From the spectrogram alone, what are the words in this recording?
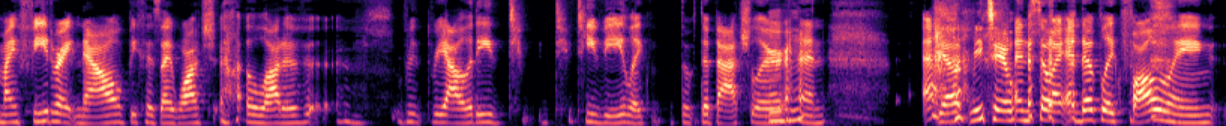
my feed right now, because I watch a lot of re- reality t- t- TV, like the, the Bachelor mm-hmm. and, yeah, me too. and so I end up like following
